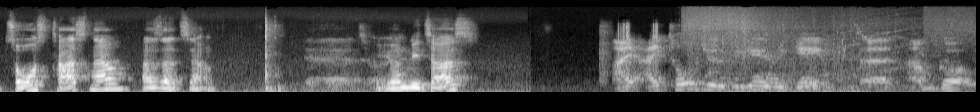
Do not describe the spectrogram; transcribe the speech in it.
It's always Toss now? How's that sound? Yeah, it's You wanna be Toss? I, I told you at the beginning of the game that I'm going.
